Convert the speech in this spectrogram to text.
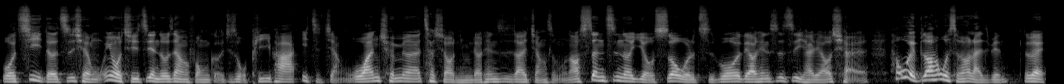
我记得之前，因为我其实之前都是这样的风格，就是我噼啪一直讲，我完全没有在猜晓你们聊天室在讲什么，然后甚至呢，有时候我的直播聊天室自己还聊起来了，他我也不知道他为什么要来这边，对不对？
